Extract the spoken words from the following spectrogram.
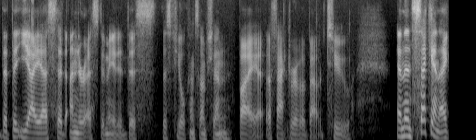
that the EIS had underestimated this, this fuel consumption by a factor of about two. And then, second, I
